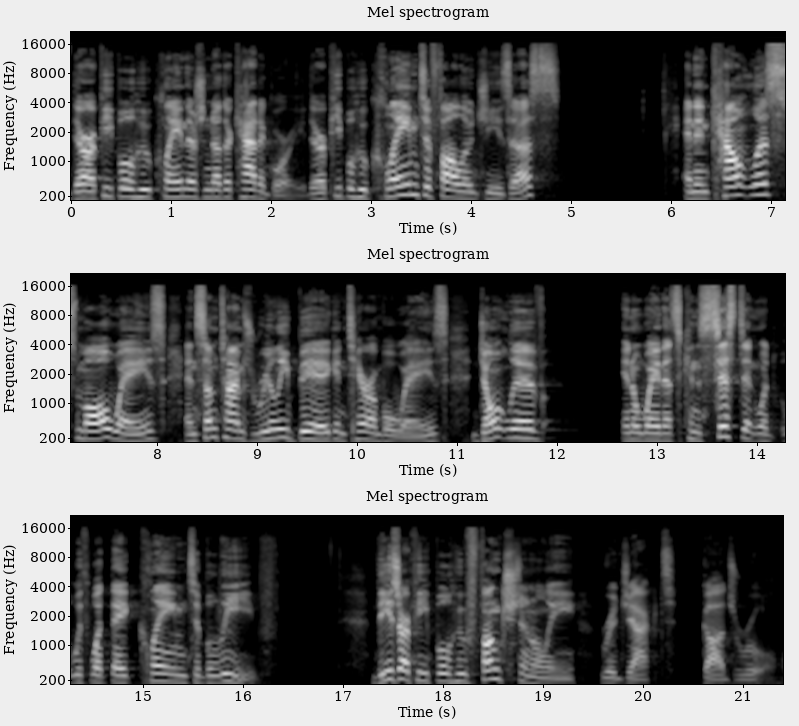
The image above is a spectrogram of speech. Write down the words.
there are people who claim there's another category. There are people who claim to follow Jesus and in countless small ways, and sometimes really big and terrible ways, don't live in a way that's consistent with, with what they claim to believe. These are people who functionally reject God's rule.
